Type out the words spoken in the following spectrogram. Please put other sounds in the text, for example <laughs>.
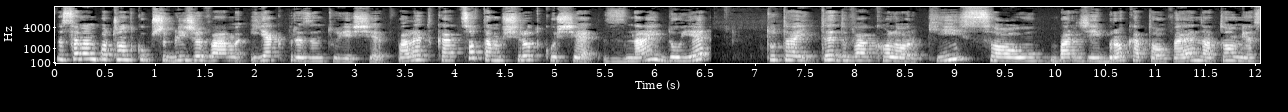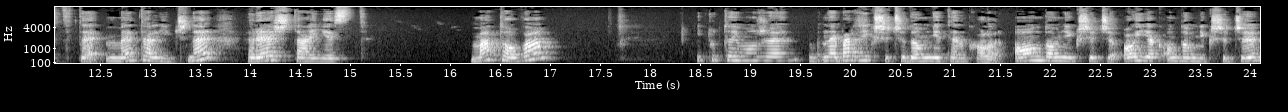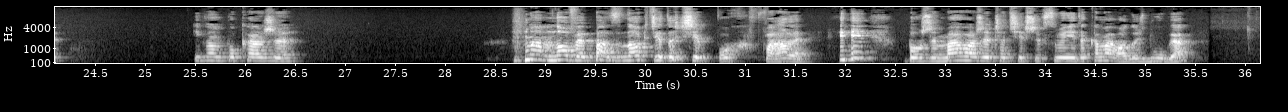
Na samym początku przybliżę Wam, jak prezentuje się paletka, co tam w środku się znajduje. Tutaj te dwa kolorki są bardziej brokatowe, natomiast te metaliczne, reszta jest matowa, i tutaj może najbardziej krzyczy do mnie ten kolor. On do mnie krzyczy. Oj, jak on do mnie krzyczy. I Wam pokażę. Mam nowe paznokcie, to się pochwalę. <laughs> Boże, mała rzecza cieszy. W sumie nie taka mała, dość długa.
